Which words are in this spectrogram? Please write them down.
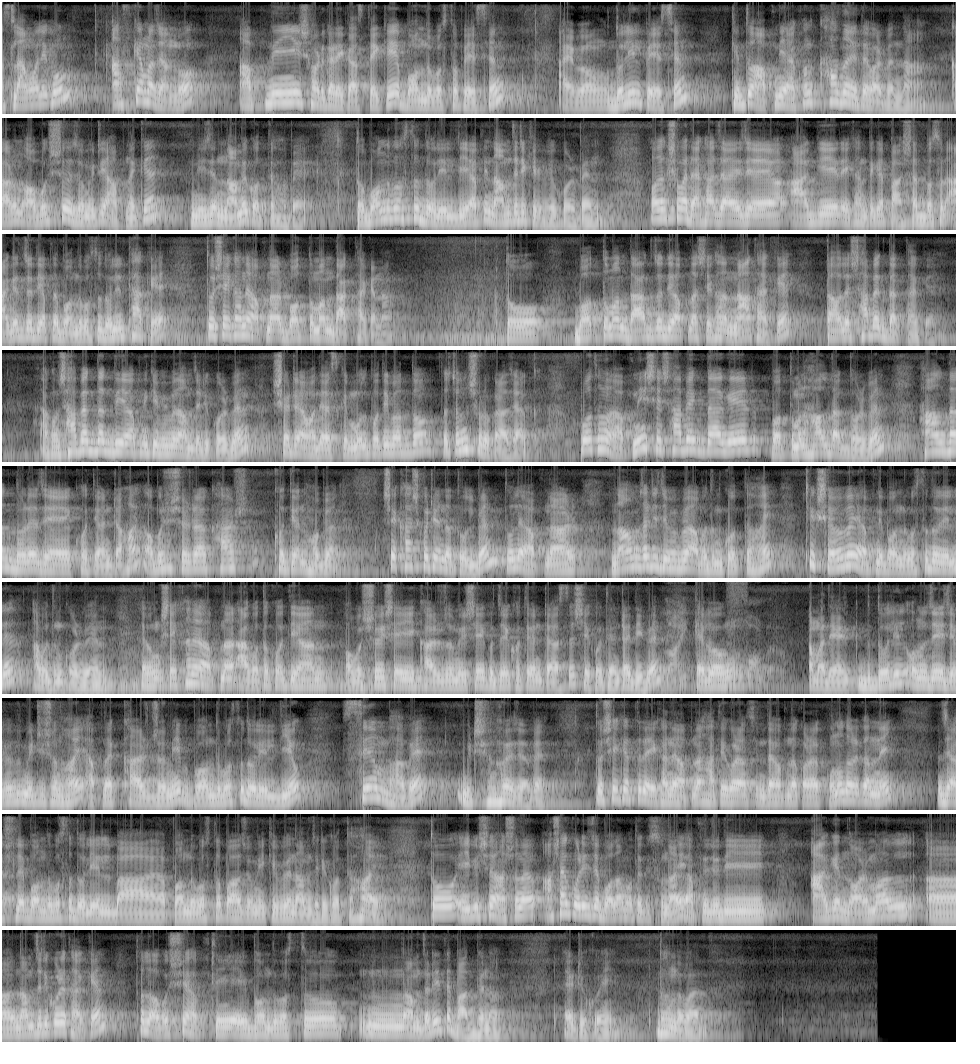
আসসালামু আলাইকুম। আজকে আমরা জানব, আপনি সরকারের কাছ থেকে বন্দোবস্ত পেয়েছেন এবং দলিল পেয়েছেন, কিন্তু আপনি এখন খাজনা দিতে পারবেন না। কারণ অবশ্যই জমিটি আপনাকে নিজের নামে করতে হবে। তো বন্দোবস্ত দলিল দিয়ে আপনি নাম নামজারি কীভাবে করবেন? অনেক সময় দেখা যায় যে আগের, এখান থেকে পাঁচ সাত বছর আগের যদি আপনার বন্দোবস্ত দলিল থাকে, তো সেখানে আপনার বর্তমান দাগ থাকে না। তো বর্তমান দাগ যদি আপনার সেখানে না থাকে, তাহলে সাবেক দাগ থাকে। এখন সাবেক দাগ দিয়ে আপনি কীভাবে নামজারি করবেন সেটাই আমাদের আজকে মূল প্রতিবদ্ধ তো চলুন শুরু করা যাক। প্রথমে আপনি সেই সাবেক দাগের বর্তমান হাল দাগ ধরবেন। হাল দাগ ধরে যে খতিয়ানটা হয় অবশ্যই সেটা খাস খতিয়ান হবে। সে খাস খতিয়ানটা তুলবেন তুলে আপনার নামজারি যেভাবে আবেদন করতে হয় ঠিক সেভাবেই আপনি বন্দোবস্ত দলিলে আবেদন করবেন। এবং সেখানে আপনার আগত খতিয়ান অবশ্যই সেই খাস জমির সেই যে খতিয়ানটা আছে সেই খতিয়ানটা দিবেন। এবং. আমাদের দলিল অনুযায়ী যেভাবে মিটিশন হয়, আপনার খাস জমি বন্দোবস্ত দলিল দিয়েও সেমভাবে মিটিশন হয়ে যাবে। তো সেক্ষেত্রে এখানে আপনার হাতে করার চিন্তা ভাবনা করার কোনো দরকার নেই যে আসলে বন্দোবস্ত দলিল বা বন্দোবস্ত পাওয়া জমি কীভাবে নামজারি করতে হয়। তো এই বিষয়ে আসলে আশা করি যে বলার মতো কিছু নাই। আপনি যদি আগে নর্মাল নামজারি করে থাকেন, তাহলে অবশ্যই আপনি এই বন্দোবস্ত নামজারিতে বাঁধবে না। এটুকুই। ধন্যবাদ।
